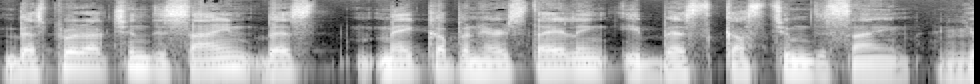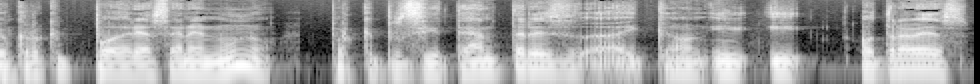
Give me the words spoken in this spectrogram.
Best Production Design, Best Makeup and Hairstyling y Best Costume Design. Yo creo que podría ser en uno. Porque pues si te dan tres, ay. Y, y otra vez,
